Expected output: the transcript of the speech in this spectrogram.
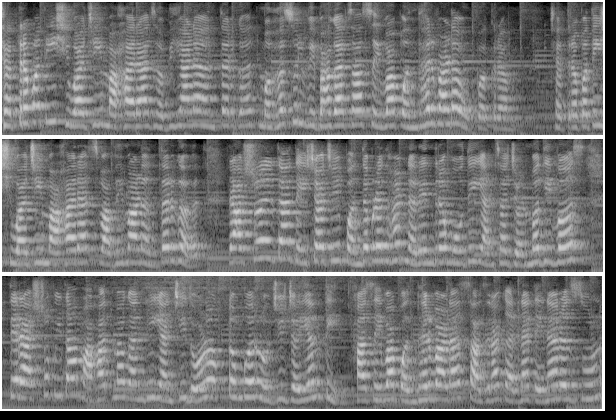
छत्रपती शिवाजी महाराज अभियानाअंतर्गत महसूल विभागाचा सेवा पंधरवाडा उपक्रम. छत्रपती शिवाजी महाराज स्वाभिमान अंतर्गत राष्ट्रनेता देशाचे पंतप्रधान नरेंद्र मोदी यांचा जन्मदिवस ते राष्ट्रपिता महात्मा गांधी यांची दोन ऑक्टोबर रोजी जयंती हा सेवा पंधरवाडा साजरा करण्यात येणार असून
